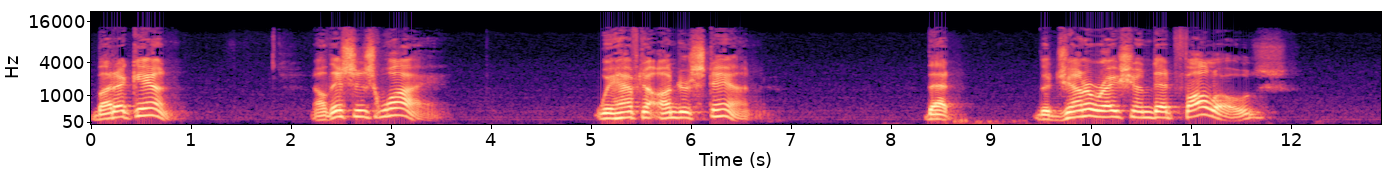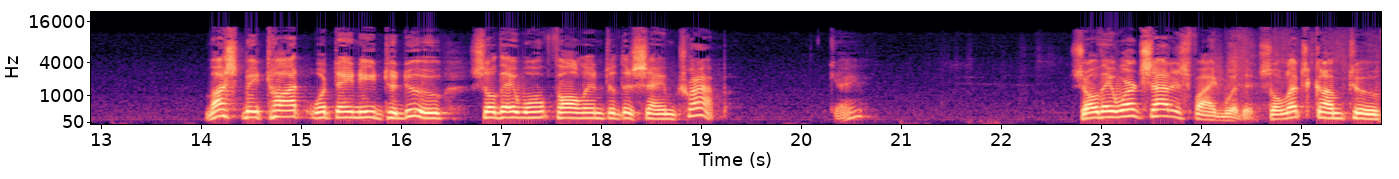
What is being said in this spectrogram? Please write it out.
But again, now this is why we have to understand that the generation that follows must be taught what they need to do so they won't fall into the same trap. Okay? So they weren't satisfied with it. So let's come to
